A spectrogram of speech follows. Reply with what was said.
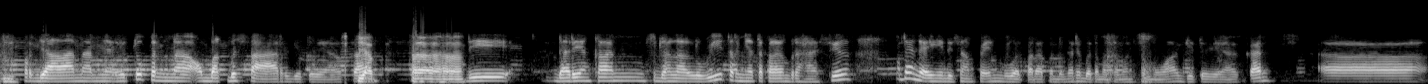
hmm. perjalanannya itu kena ombak besar gitu ya kan yep. uh-huh. di dari yang kalian sudah lalui ternyata kalian berhasil ada nggak ingin disampaikan buat para pendengar buat teman-teman semua gitu ya kan uh,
